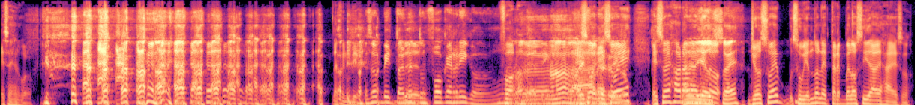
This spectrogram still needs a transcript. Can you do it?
ese es el juego, definitivo. Eso es virtualmente un foque rico. Fo- Ah, eso, qué eso rico. es, eso es ahora mismo. Yo soy subiéndole tres velocidades a eso.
